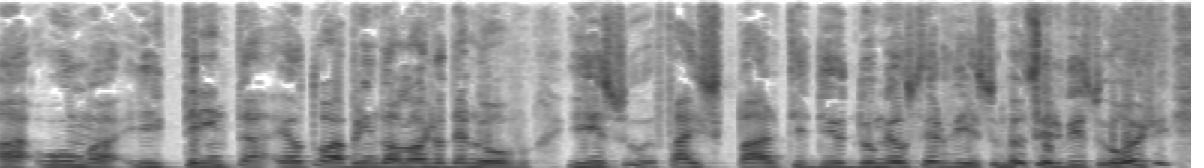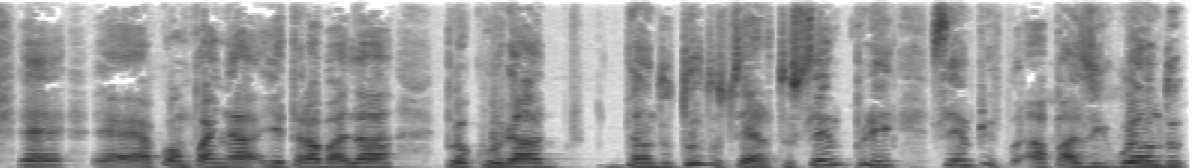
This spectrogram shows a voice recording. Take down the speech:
a 1h30 eu estou abrindo a loja de novo. Isso faz parte de, do meu serviço. Meu serviço hoje é, é acompanhar e trabalhar, procurar dando tudo certo, sempre, sempre apaziguando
